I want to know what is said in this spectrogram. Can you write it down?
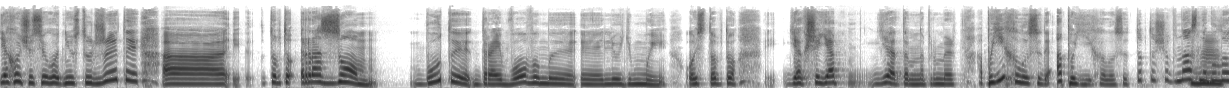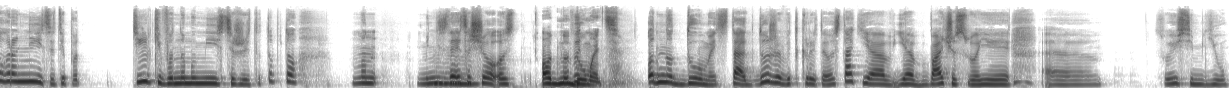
я хочу сьогодні тут жити. А, тобто разом бути драйвовими е, людьми. Ось, тобто, якщо я, я там, наприклад, а поїхала сюди, а поїхала сюди. Тобто, щоб в нас не було границі, типу, тільки в одному місці жити. Тобто, мен- мені здається, що ось Однодумець. однодумець, так, дуже відкритий. Ось так я, я бачу свої, е, свою сім'ю.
